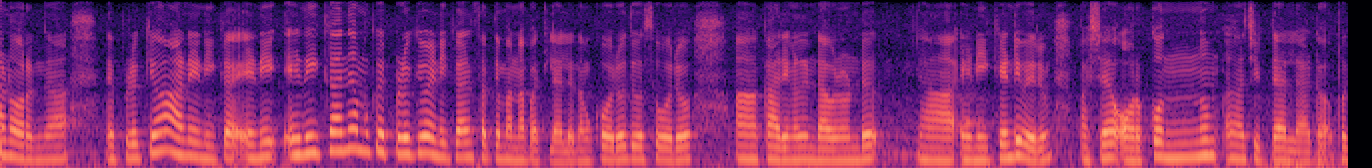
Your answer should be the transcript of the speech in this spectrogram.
ആണ് ഉറങ്ങുക എപ്പോഴൊക്കെയോ ആണ് എണീക്കുക എണീ എണീക്കാൻ നമുക്ക് എപ്പോഴൊക്കെയോ എണീക്കാൻ സത്യം പറഞ്ഞാൽ പറ്റില്ല അല്ലേ? നമുക്ക് ഓരോ ദിവസവും ഓരോ കാര്യങ്ങൾ ഉണ്ടാവുന്നതുകൊണ്ട് എണീക്കേണ്ടി വരും. പക്ഷേ ഉറക്കമൊന്നും ചിട്ടയല്ല കേട്ടോ. അപ്പോൾ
